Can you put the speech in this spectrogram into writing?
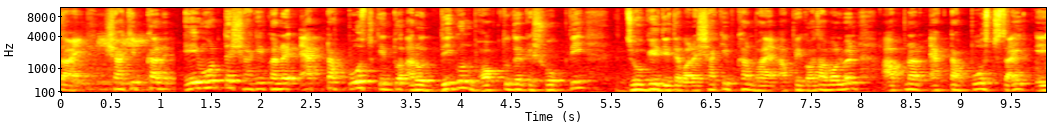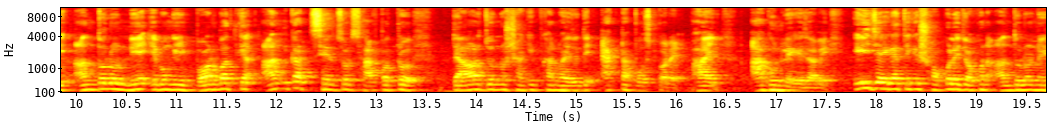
চাই। শাকিব খান, এই মুহূর্তে শাকিব খানের একটা পোস্ট কিন্তু আরও দ্বিগুণ ভক্তদেরকে শক্তি জুগিয়ে দিতে পারে। সাকিব খান ভাই, আপনি কথা বলবেন। আপনার একটা পোস্ট চাই, এই আন্দোলন নিয়ে এবং এই বরবাদকে আনকাট সেন্সর ছাড়পত্র দেওয়ার জন্য সাকিব খান ভাই যদি একটা পোস্ট করে, ভাই আগুন লেগে যাবে। এই জায়গা থেকে সকলে যখন আন্দোলনে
